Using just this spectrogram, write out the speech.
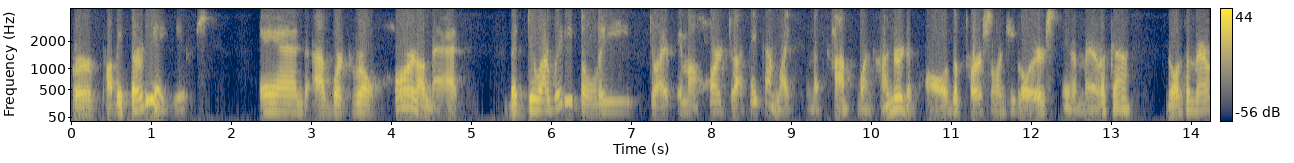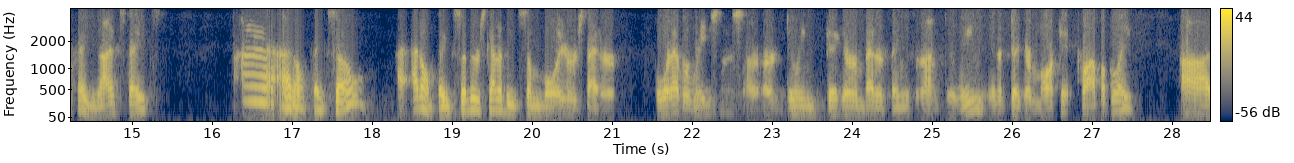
for probably 38 years, and I've worked real hard on that. But do I really believe? Do I in my heart? Do I think I'm like in the top 100 of all the personal injury lawyers in America, North America, United States? I, I don't think so. I, I don't think so. There's got to be some lawyers that are, for whatever reasons, are, are doing bigger and better things than I'm doing in a bigger market, probably. uh,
